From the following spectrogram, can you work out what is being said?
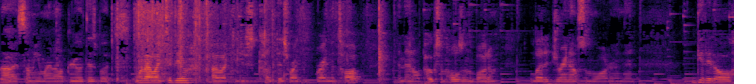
uh, some of you might not agree with this, but what I like to do, I like to just cut this right, right in the top, and then I'll poke some holes in the bottom, let it drain out some water, and then get it all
